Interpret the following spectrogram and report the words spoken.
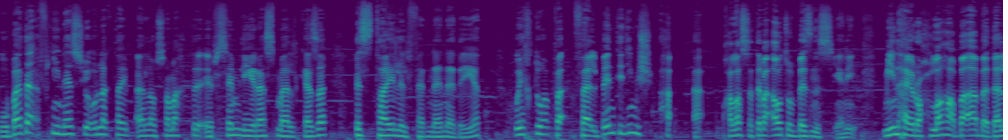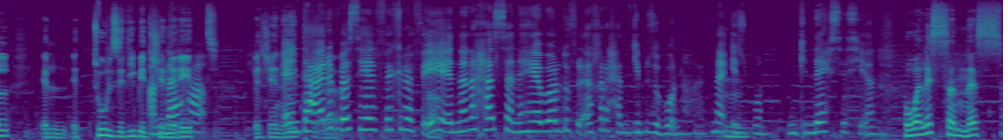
وبدأ في ناس يقول لك طيب أنا لو سمحت ارسم لي رسمة لكذا ب style الفنانة ديت وياخدوها. فالبنت دي مش خلاص هتبقى out of business يعني مين هيروح لها بقى بدل ال tools دي بت generate انت عارف بس هي الفكرة في إيه ان أنا حاسة ان هي برضو في الآخر هتجيب زبونها هتنقي. زبونها يمكن ده احساسي أنا هو لسه الناس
